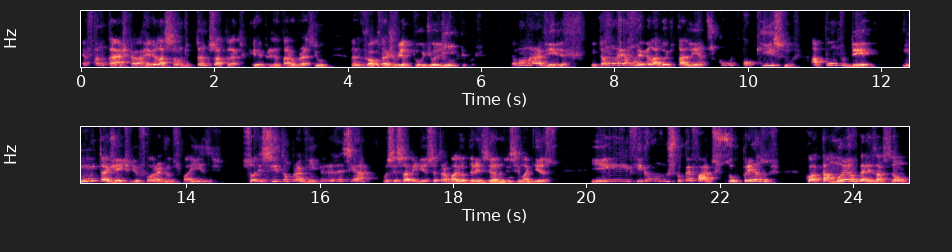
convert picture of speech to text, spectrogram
é fantástica. A revelação de tantos atletas que representaram o Brasil nos Jogos da Juventude Olímpicos, é uma maravilha. Então, é um revelador de talentos como pouquíssimos, a ponto de muita gente de fora de outros países solicitam para vir presenciar. Você sabe disso, você trabalhou 13 anos em cima disso e ficam estupefatos, surpresos com a tamanha organização,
